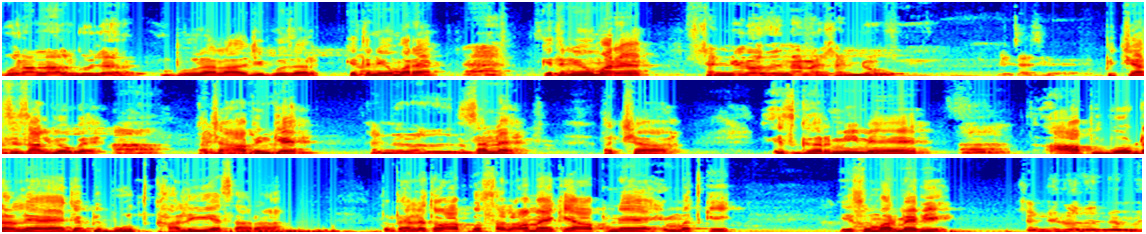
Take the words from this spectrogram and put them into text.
बुरालाल गुजर। भूरालाल जी गुजर। कितनी उम्र है? हैं? कितनी उम्र है? सन्नू रो दिन में सन्नू। पिछासी पिचासी साल के हो गए। हाँ। अच्छा आप इनके? सन है। अच्छा इस गर्मी में हाँ। आप वोट डालने आए हैं जबकि बूथ खाली है सारा। तो पहले तो आपको सलाम है कि आपने हिम्मत की। इस उम्र में भी? में।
